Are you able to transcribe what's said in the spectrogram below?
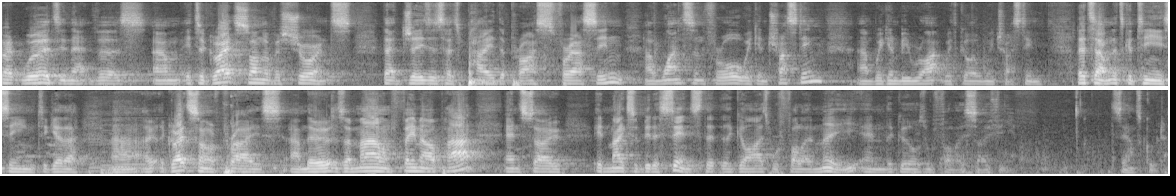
Great words in that verse. Um, it's a great song of assurance that Jesus has paid the price for our sin uh, once and for all. We can trust Him. Um, we can be right with God when we trust Him. Let's um, let's continue singing together uh, a, a, great song of praise. Um, there is a male and female part, and so it makes a bit of sense that the guys will follow me and the girls will follow Sophie. Sounds good.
